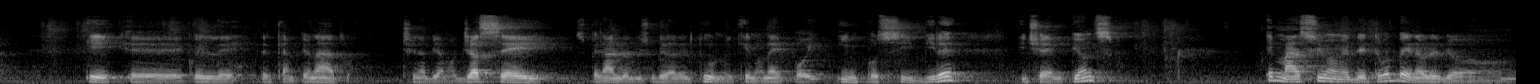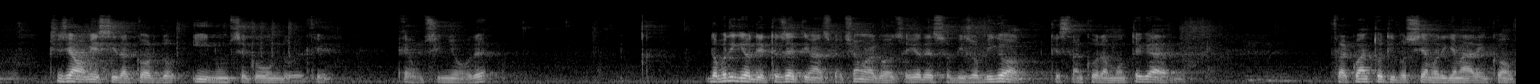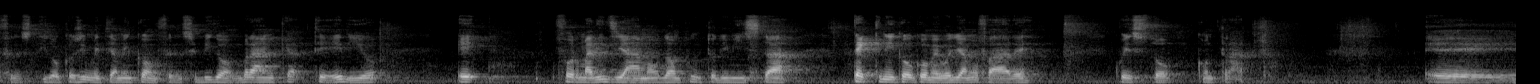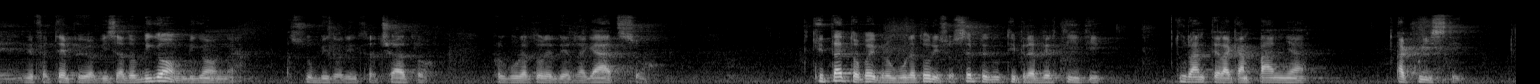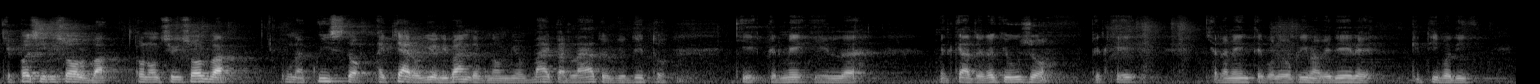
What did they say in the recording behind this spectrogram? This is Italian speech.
e eh, quelle del campionato, ce ne abbiamo già sei sperando di superare il turno, il che non è poi impossibile, di Champions. E Massimo mi ha detto va bene Aurelio, ci siamo messi d'accordo in un secondo perché è un signore. Dopodiché ho detto, senti Massimo, facciamo una cosa, io adesso avviso Bigon, che sta ancora a Monte Carlo, fra quanto ti possiamo richiamare in conference? Dico così mettiamo in conference Bigon, Branca, te ed io e formalizziamo da un punto di vista tecnico come vogliamo fare questo contratto. E nel frattempo io ho avvisato Bigon, Bigon ha subito rintracciato il procuratore del ragazzo, che tanto poi i procuratori sono sempre tutti preavvertiti durante la campagna acquisti, che poi si risolva o non si risolva un acquisto, è chiaro che io di Pandev non mi ho mai parlato e vi ho detto che per me il mercato era chiuso perché chiaramente volevo prima vedere che tipo di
